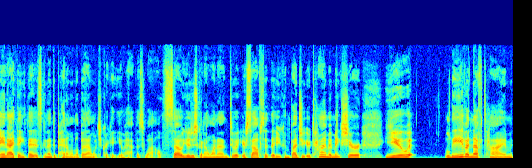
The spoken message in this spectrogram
And I think that it's going to depend a little bit on which Cricut you have as well. So you're just going to want to do it yourself so that you can budget your time and make sure you leave enough time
